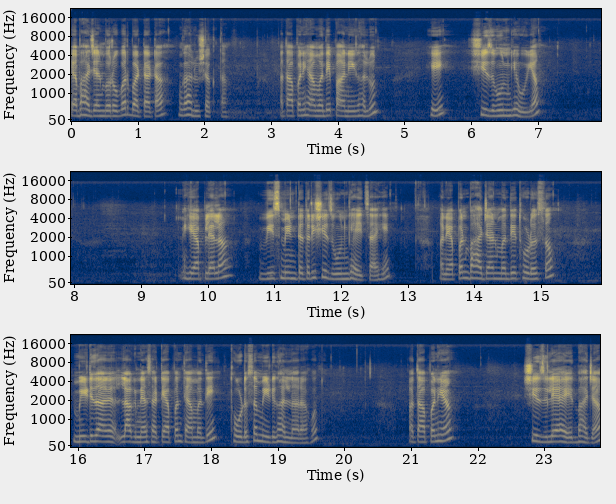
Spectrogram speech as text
या भाज्यांबरोबर बटाटा घालू शकता. आता आपण ह्यामध्ये पाणी घालून हे शिजवून घेऊया. हे आपल्याला वीस मिनटं तरी शिजवून घ्यायचं आहे. आणि आपण भाज्यांमध्ये थोडंसं मीठ जा लागण्यासाठी आपण त्यामध्ये थोडंसं मीठ घालणार आहोत. आता आपण ह्या शिजल्या आहेत भाज्या.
